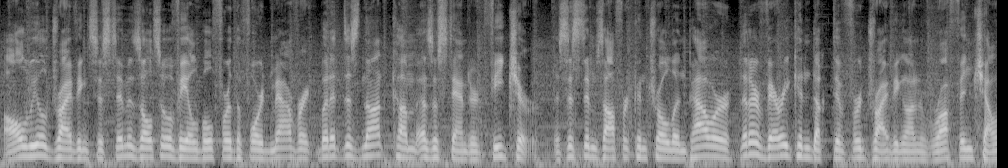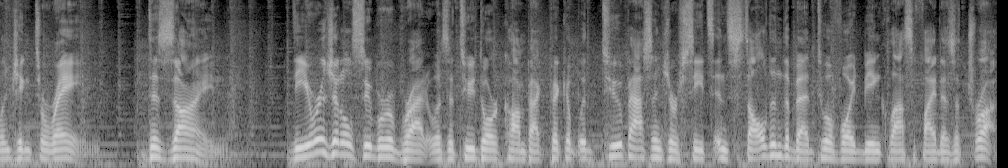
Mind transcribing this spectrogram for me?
All-wheel driving system is also available for the Ford Maverick, but it does not come as a standard feature. The systems offer control and power that are very conductive for driving on rough and challenging terrain. Design the original Subaru Brat was a two-door compact pickup with two passenger seats installed in the bed to avoid being classified as a truck.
